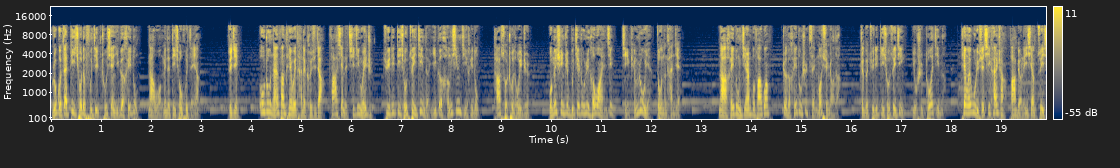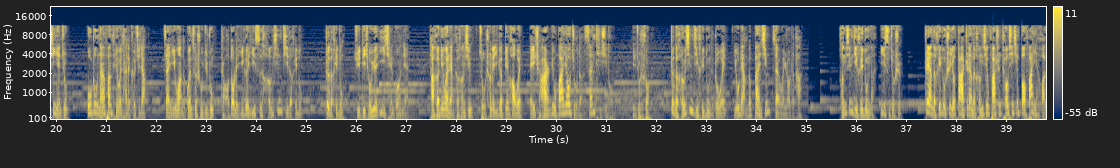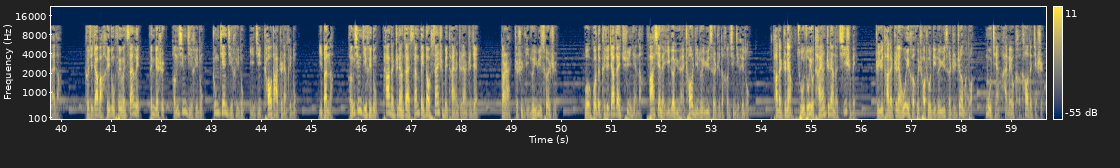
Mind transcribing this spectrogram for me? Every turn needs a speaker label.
Speaker 1: 如果在地球的附近出现一个黑洞，那我们的地球会怎样？最近，欧洲南方天文台的科学家发现了迄今为止距离地球最近的一个恒星级黑洞，它所处的位置，我们甚至不借助任何望远镜，仅凭肉眼都能看见。那黑洞竟然不发光，这个黑洞是怎么寻找的？这个距离地球最近又是多近呢？天文物理学期刊上发表了一项最新研究，欧洲南方天文台的科学家在以往的观测数据中找到了一个疑似恒星级的黑洞，这个黑洞距地球约一千光年。它和另外两颗恒星组成了一个编号为 HR 六八幺九的三体系统，也就是说，这个恒星级黑洞的周围有两个伴星在围绕着它。恒星级黑洞呢，意思就是这样的黑洞是由大质量的恒星发生超新星爆发演化来的。科学家把黑洞分为三类，分别是恒星级黑洞、中间级黑洞以及超大质量黑洞。一般呢，恒星级黑洞它的质量在三倍到三十倍太阳质量之间，当然这是理论预测值。我国的科学家在去年呢，发现了一个远超理论预测值的恒星级黑洞，它的质量足足有太阳质量的七十倍。至于它的质量为何会超出理论预测值这么多，目前还没有可靠的解释。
